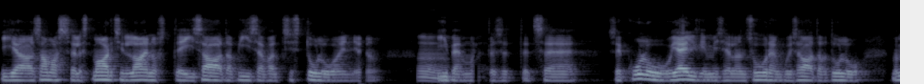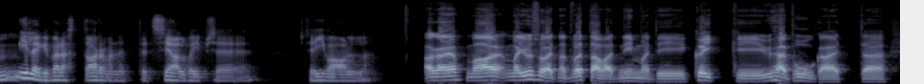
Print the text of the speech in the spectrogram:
ja samas sellest margin laenust ei saada piisavalt siis tulu, on ju mm., iibe mõttes, et, et see see kulu jälgimisel on suurem kui saadav tulu. ma millegipärast arvan, et, et seal võib see, see iva olla. aga jah, ma, ma ei usu, et nad võtavad niimoodi kõiki ühe puuga, et äh,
